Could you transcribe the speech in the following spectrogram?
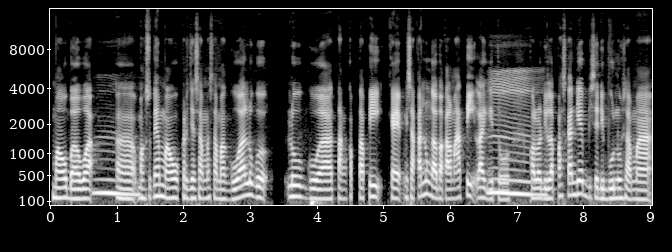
mau bawa Hmm. eh, maksudnya mau kerja sama sama gua lu gua lu gua tangkep tapi kayak misalkan lu nggak bakal mati lah gitu Hmm. kalau dilepaskan dia bisa dibunuh sama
